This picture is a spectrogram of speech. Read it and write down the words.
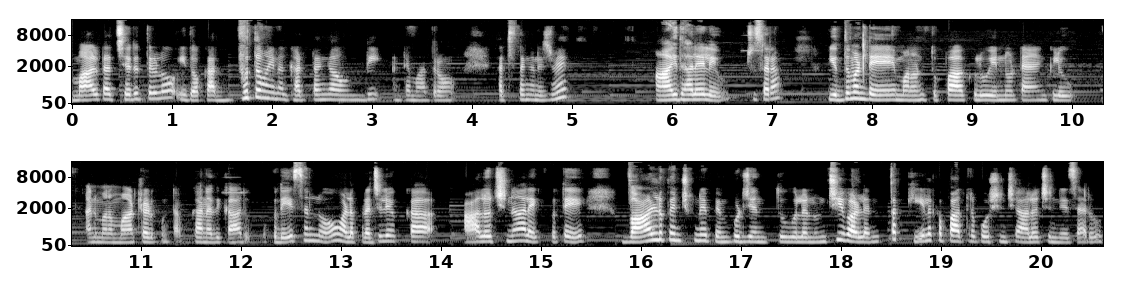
మాల్టా చరిత్రలో ఇది ఒక అద్భుతమైన ఘట్టంగా ఉంది అంటే మాత్రం ఖచ్చితంగా నిజమే. ఆయుధాలే లేవు. చూసారా? యుద్ధం అంటే మనం తుపాకులు ఎన్నో ట్యాంకులు అని మనం మాట్లాడుకుంటాం. కానీ అది కాదు. ఒక దేశంలో వాళ్ళ ప్రజల యొక్క ఆలోచన లేకపోతే వాళ్ళు పెంచుకునే పెంపుడు జంతువుల నుంచి వాళ్ళు ఎంత కీలక పాత్ర పోషించి ఆలోచన చేశారు?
